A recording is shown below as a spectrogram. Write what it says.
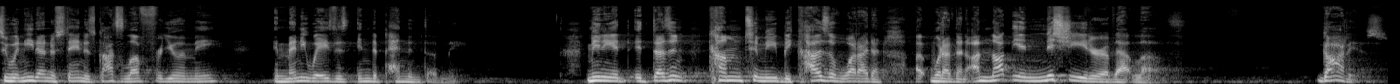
See, what we need to understand is God's love for you and me in many ways is independent of me. Meaning it, it doesn't come to me because of what, I done, uh, what I've done. I'm not the initiator of that love. God is.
